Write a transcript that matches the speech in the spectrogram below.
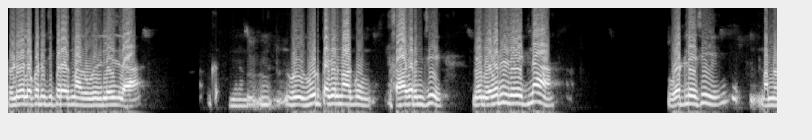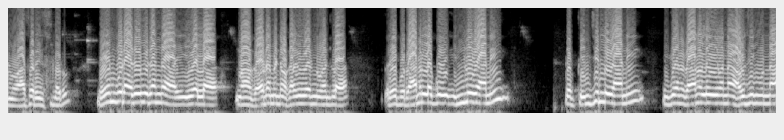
రెండు వేల ఒకటి నుంచి ఇప్పటివరకు మాకు విలేజ్లో ఊరు ప్రజలు మాకు సహకరించి మేము ఎవరిని లేటినా ఓట్లేసి మమ్మల్ని ఆశ్రయిస్తున్నారు మేము కూడా అదే విధంగా ఇవాళ మా గవర్నమెంట్ మా కలెక్టర్ వంటల రేపు రానులకు ఇండ్లు కానీ రేపు పెన్షన్లు కానీ ఇంకేమైనా రానుల్లో ఏమైనా హౌసింగ్ ఉన్నా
